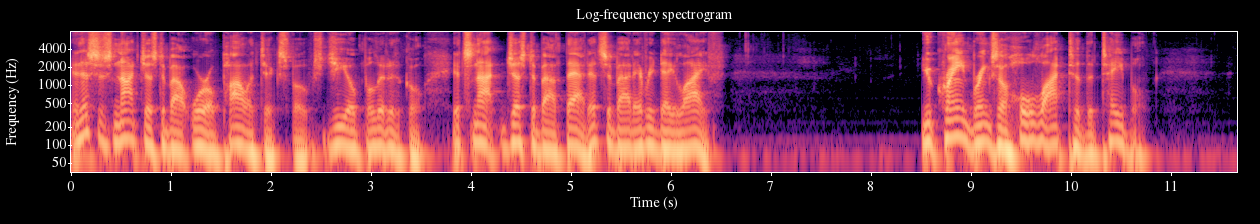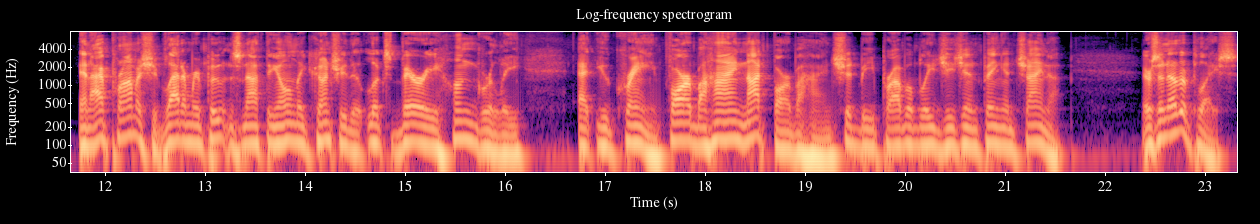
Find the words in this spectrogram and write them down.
And this is not just about world politics, folks, geopolitical. It's not just about that, it's about everyday life. Ukraine brings a whole lot to the table. And I promise you, Vladimir Putin's not the only country that looks very hungrily at Ukraine. Far behind, not far behind, should be probably Xi Jinping in China. There's another place.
